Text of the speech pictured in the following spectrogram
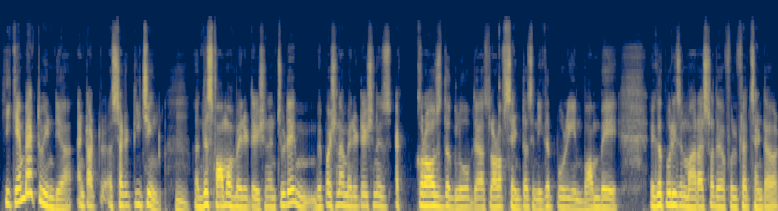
He came back to India and taught, uh, started teaching uh, this form of meditation. And today, Vipassana meditation is across the globe. There's a lot of centers in Igatpuri, in Bombay. Igatpuri is in Maharashtra. They have a full-fledged center.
